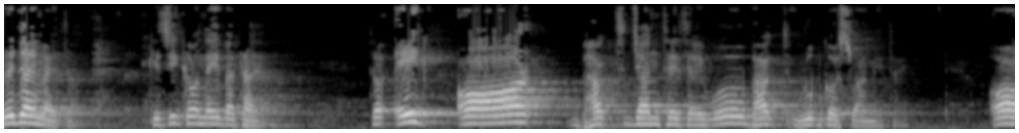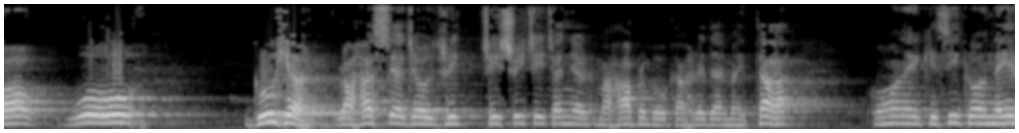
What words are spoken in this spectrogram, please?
हृदय में था। किसी को नहीं बताया। तो एक और भक्त जानते थे वो भक्त रूप गोस्वामी थे। और वो गुह्य रहस्य जो श्री श्री चैतन्य महाप्रभु का हृदय में था, उन्होंने किसी को नहीं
